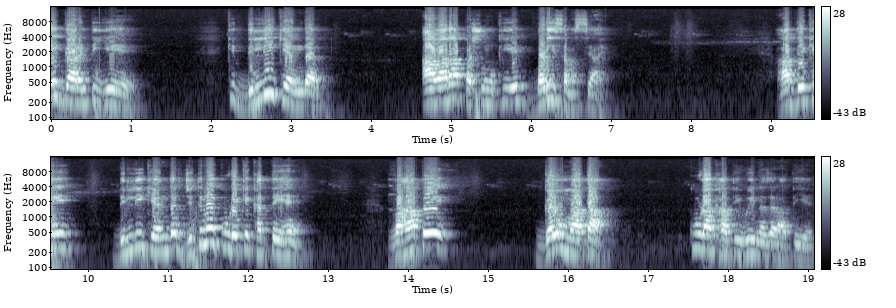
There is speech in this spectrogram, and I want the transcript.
एक गारंटी यह है कि दिल्ली के अंदर आवारा पशुओं की एक बड़ी समस्या है। आप देखें, दिल्ली के अंदर जितने कूड़े के खत्ते हैं, वहाँ पे गौ माता कूड़ा खाती हुई नज़र आती है।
